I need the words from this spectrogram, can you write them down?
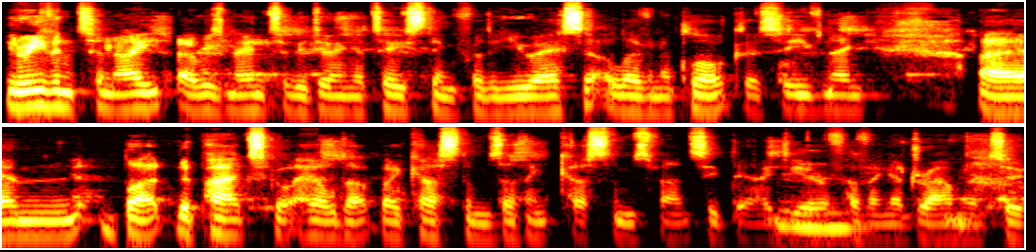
you know, even tonight I was meant to be doing a tasting for the US at eleven o'clock this evening, um, but the packs got held up by customs. I think customs fancied the idea mm-hmm. of having a dram or two,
